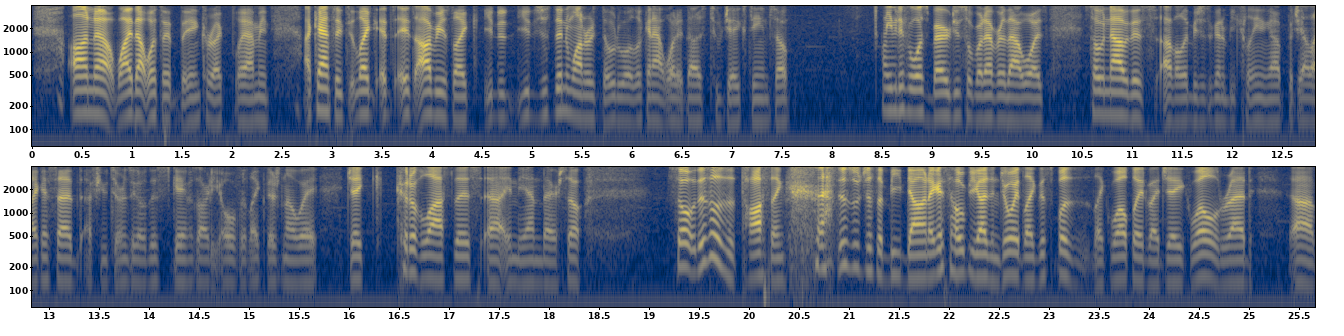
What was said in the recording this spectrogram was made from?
on uh, why that was the incorrect play. I mean, I can't say too, like it's it's obvious like you did you just didn't want to risk Doduo looking at what it does to Jake's team. So even if it was Berry Juice or whatever that was. So now this uh, is going to be cleaning up. But yeah, like I said a few turns ago, this game is already over. Like there's no way Jake could have lost this uh, in the end there. So So this was a tossing. this was just a beat down. I guess I hope you guys enjoyed. Like this was like well played by Jake, well read. Uh,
